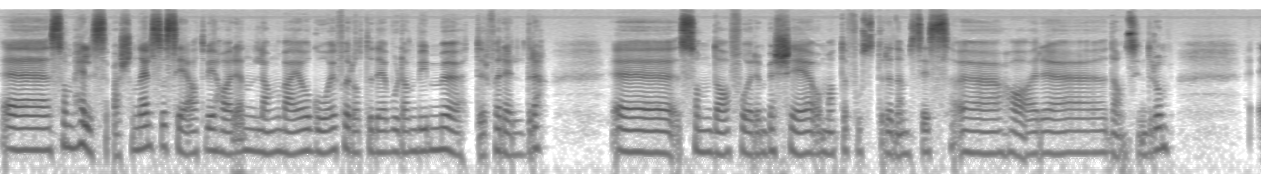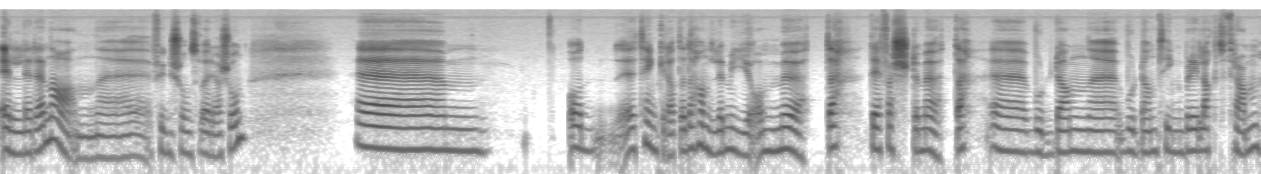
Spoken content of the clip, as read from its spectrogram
Eh, som helsepersonell så ser jeg at vi har en lang vei å gå i forhold til det hvordan vi møter foreldre eh, som da får en beskjed om at fosteret deres eh, har eh, Downs syndrom. Eller en annen eh, funksjonsvariasjon. Eh, og jeg tenker at det handler mye om møtet, det første møtet. Eh, hvordan, hvordan, ting blir lagt fram.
